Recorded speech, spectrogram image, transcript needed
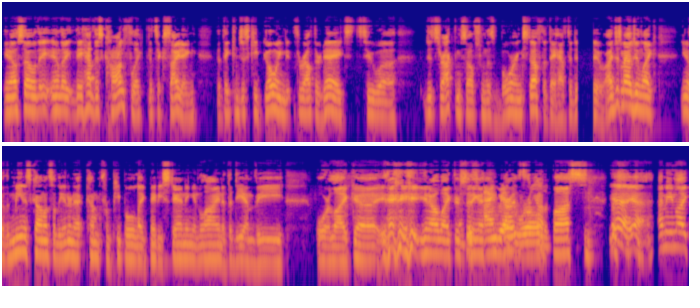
You know, so they you know they, they have this conflict that's exciting that they can just keep going throughout their day t- to uh, distract themselves from this boring stuff that they have to do. I just imagine like you know the meanest comments on the internet come from people like maybe standing in line at the DMV or like uh, you know like they're And sitting at- angry at the sitting on world. a bus. yeah, yeah. I mean, like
